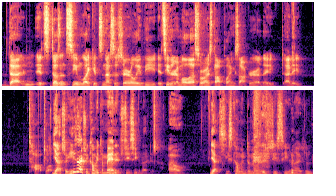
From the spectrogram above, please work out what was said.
That it doesn't seem like it's necessarily the it's either MLS or I stop playing soccer at a at a top level. Yeah, so he's actually coming to manage DC United. Oh, Yes, he's coming to manage DC United.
